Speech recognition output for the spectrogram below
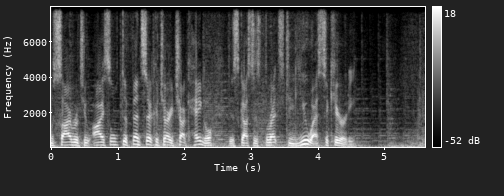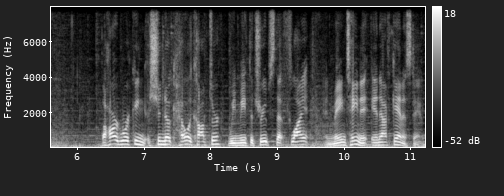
cyber to ISIL, Defense Secretary Chuck Hagel discusses threats to U.S. security. The hardworking Chinook helicopter, we meet the troops that fly it and maintain it in Afghanistan.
